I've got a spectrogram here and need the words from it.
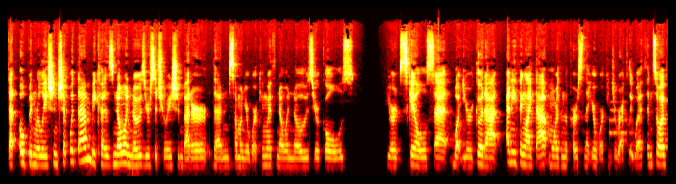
that open relationship with them because no one knows your situation better than someone you're working with. No one knows your goals your skill set, what you're good at, anything like that, more than the person that you're working directly with. And so I've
